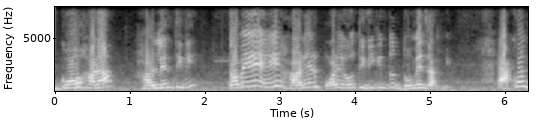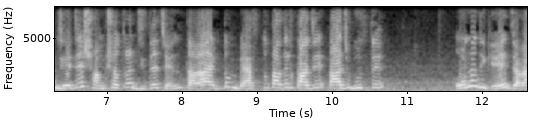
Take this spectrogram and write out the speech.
গো হারা হারলেন তিনি। তবে এই হারের পরেও তিনি কিন্তু দমে যাননি। এখন যে যে সাংসদরা জিতেছেন, তারা একদম ব্যস্ত তাদের কাজে, কাজ বুঝতে। অন্যদিকে যারা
